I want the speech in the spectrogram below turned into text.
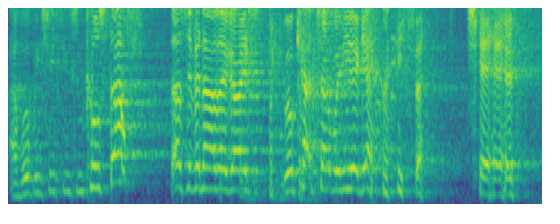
And we'll be shooting some cool stuff. That's it for now, though, guys. We'll catch up with you again later. Cheers.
